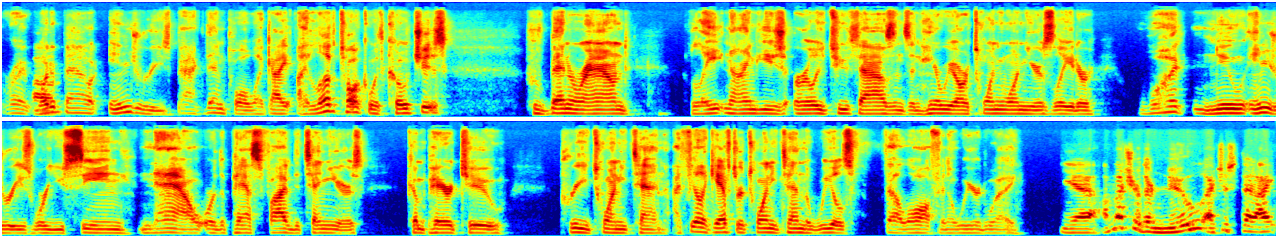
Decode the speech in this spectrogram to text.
Right. Um, what about injuries back then, Paul? Like I I love talking with coaches who've been around late 90s, early 2000s, and here we are 21 years later what new injuries were you seeing now or the past five to 10 years compared to pre 2010? I feel like after 2010, the wheels fell off in a weird way. Yeah, I'm not sure they're new. I just that I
